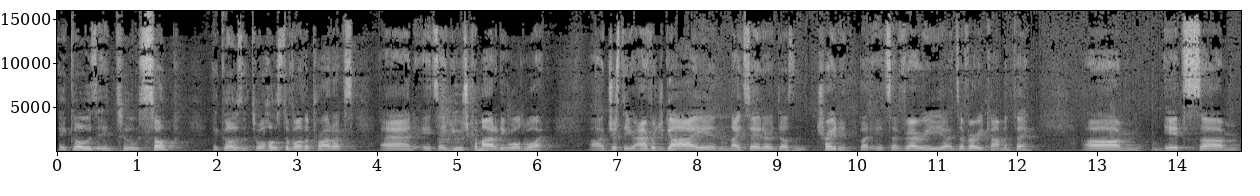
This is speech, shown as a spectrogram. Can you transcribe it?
It goes into soap. It goes into a host of other products, and it's a huge commodity worldwide. Uh, just the average guy in Night Seder doesn't trade it, but it's a very, uh, it's a very common thing. Um, it's um,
